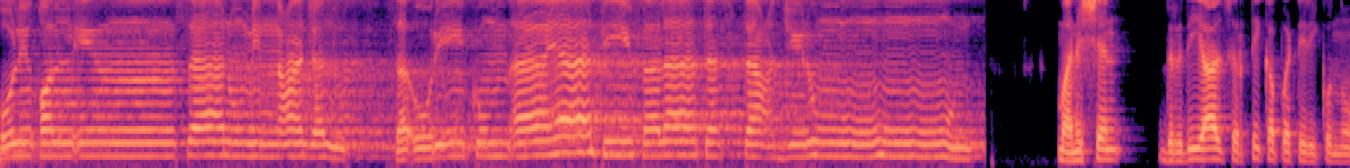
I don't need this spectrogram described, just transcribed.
خلق الإنسان من عجل سأريكم آياتي فلا تستعجلون മനുഷ്യൻ ധൃതിയാൽ സൃഷ്ടിക്കപ്പെട്ടിരിക്കുന്നു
